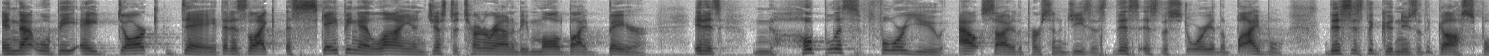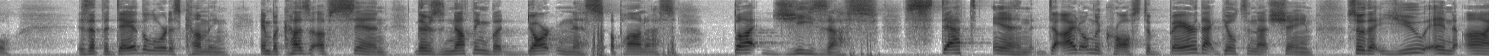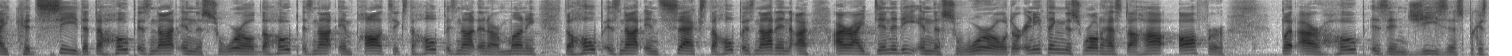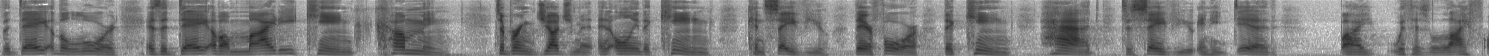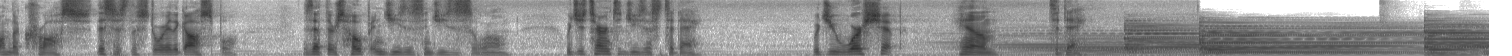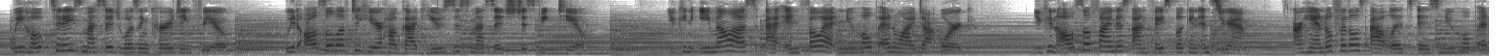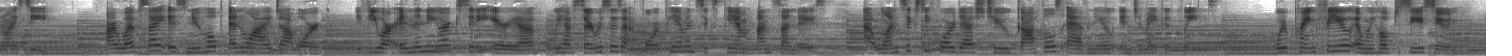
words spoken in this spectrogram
And that will be a dark day that is like escaping a lion just to turn around and be mauled by a bear. It is hopeless for you outside of the person of Jesus. This is the story of the Bible. This is the good news of the gospel. Is that the day of the Lord is coming and because of sin there's nothing but darkness upon us. But Jesus stepped in, died on the cross to bear that guilt and that shame so that you and I could see that the hope is not in this world. The hope is not in politics. The hope is not in our money. The hope is not in sex. The hope is not in our, our identity in this world or anything this world has to ho- offer. But our hope is in Jesus because the day of the Lord is a day of a mighty king coming to bring judgment, and only the king can save you. Therefore, the king had to save you, and he did by with his life on the cross. This is the story of the gospel. Is that there's hope in Jesus and Jesus alone. Would you turn to Jesus today? Would you worship him today? We hope today's message was encouraging for you. We'd also love to hear how God used this message to speak to you. You can email us at info at newhopeny.org. You can also find us on Facebook and Instagram. Our handle for those outlets is New Hope NYC. Our website is newhopeny.org. If you are in the New York City area, we have services at 4 p.m. and 6 p.m. on Sundays at 164 2 Goethals Avenue in Jamaica, Queens. We're praying for you and we hope to see you soon.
